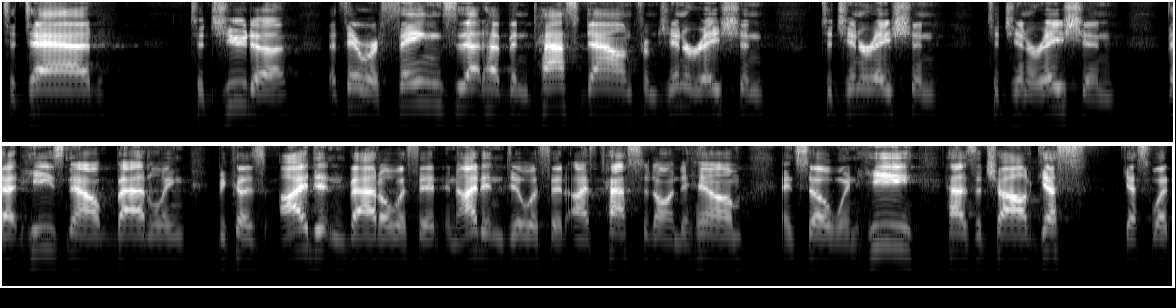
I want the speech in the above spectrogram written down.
to Dad to Judah, that there were things that have been passed down from generation to generation to generation that he's now battling because I didn't battle with it and I didn't deal with it. I've passed it on to him. And so when he has a child, guess, guess what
